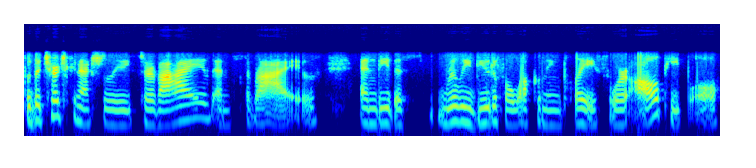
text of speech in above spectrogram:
But the church can actually survive and thrive and be this really beautiful, welcoming place where all people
